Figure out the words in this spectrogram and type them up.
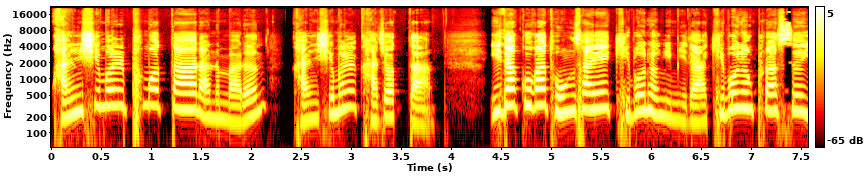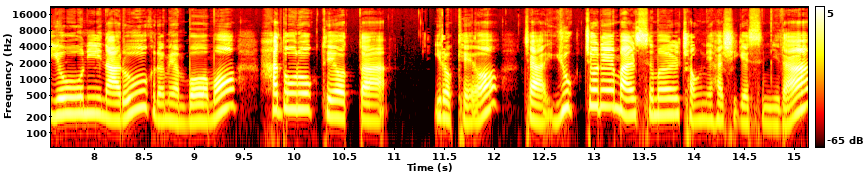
관심을 품었다라는 말은 관심을 가졌다. 이다코가 동사의 기본형입니다. 기본형 플러스 요니 나루 그러면 뭐뭐 하도록 되었다. 이렇게요. 자, 6절의 말씀을 정리하시겠습니다.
